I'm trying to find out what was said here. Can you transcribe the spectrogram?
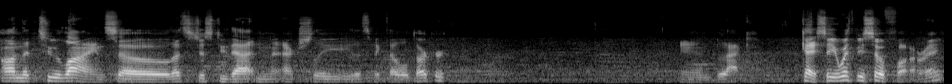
on the two lines. So let's just do that and actually, let's make that a little darker and black. Okay, so you're with me so far, right?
